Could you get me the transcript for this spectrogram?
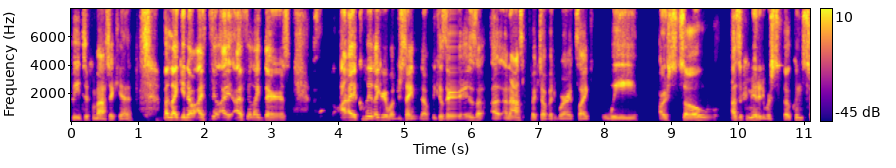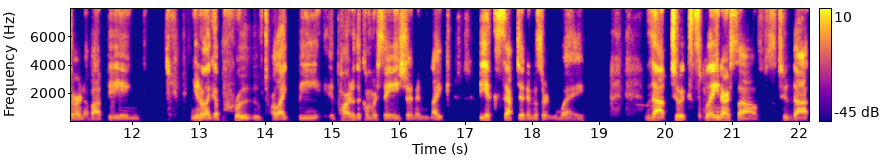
be diplomatic here, but like you know, I feel, I, I feel like there's. I completely agree with what you're saying though, because there is a, a- an aspect of it where it's like we are so as a community we're so concerned about being you know like approved or like be part of the conversation and like be accepted in a certain way that to explain ourselves to that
